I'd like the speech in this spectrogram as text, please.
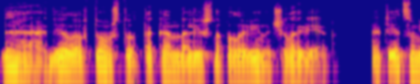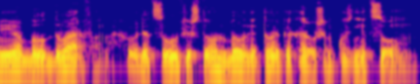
Да, дело в том, что Таканна лишь наполовину человек. Отец у нее был дварфом. Ходят слухи, что он был не только хорошим кузнецом.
